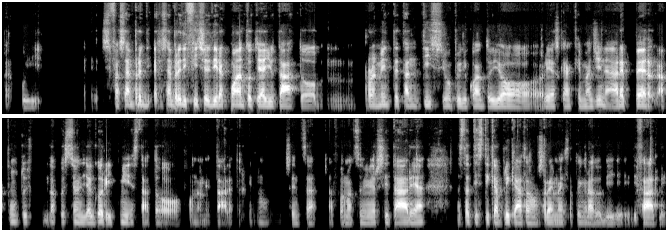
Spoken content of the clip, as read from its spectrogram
per cui fa sempre, è sempre difficile dire quanto ti ha aiutato, mhmm, probabilmente tantissimo più di quanto io riesca anche a immaginare, per appunto la questione degli algoritmi è stato fondamentale, perché non, senza la formazione universitaria, la statistica applicata non sarei mai stato in grado di, di farli.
